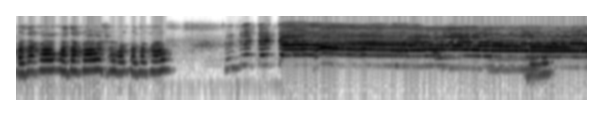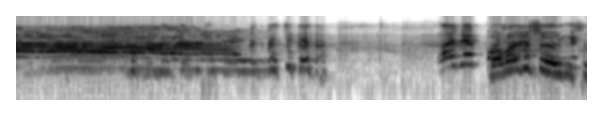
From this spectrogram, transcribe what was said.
কথা খাও কথা খাও সবাই কথা খাও দেখো। বাবাই দিছে এই দিছে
